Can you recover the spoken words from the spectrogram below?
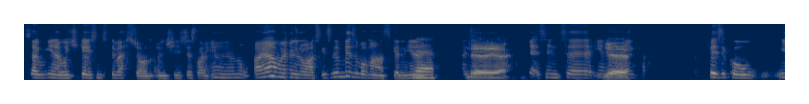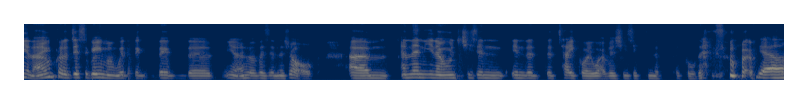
so you know when she goes into the restaurant and she's just like "Yeah, I'm i am wearing a mask it's an invisible mask and you know Yeah. Yeah, yeah. gets into you know Yeah. Kind of physical you know kind of disagreement with the, the, the you know whoever's in the shop um and then you know when she's in in the the takeaway whatever she's eating the pickled eggs or whatever Yeah.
